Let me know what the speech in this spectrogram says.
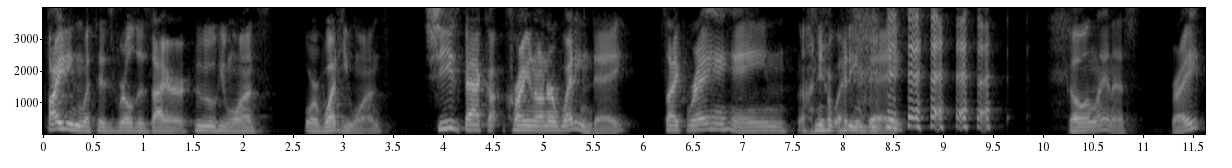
fighting with his real desire, who he wants or what he wants. She's back crying on her wedding day. It's like rain on your wedding day. Go Alanis, right?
